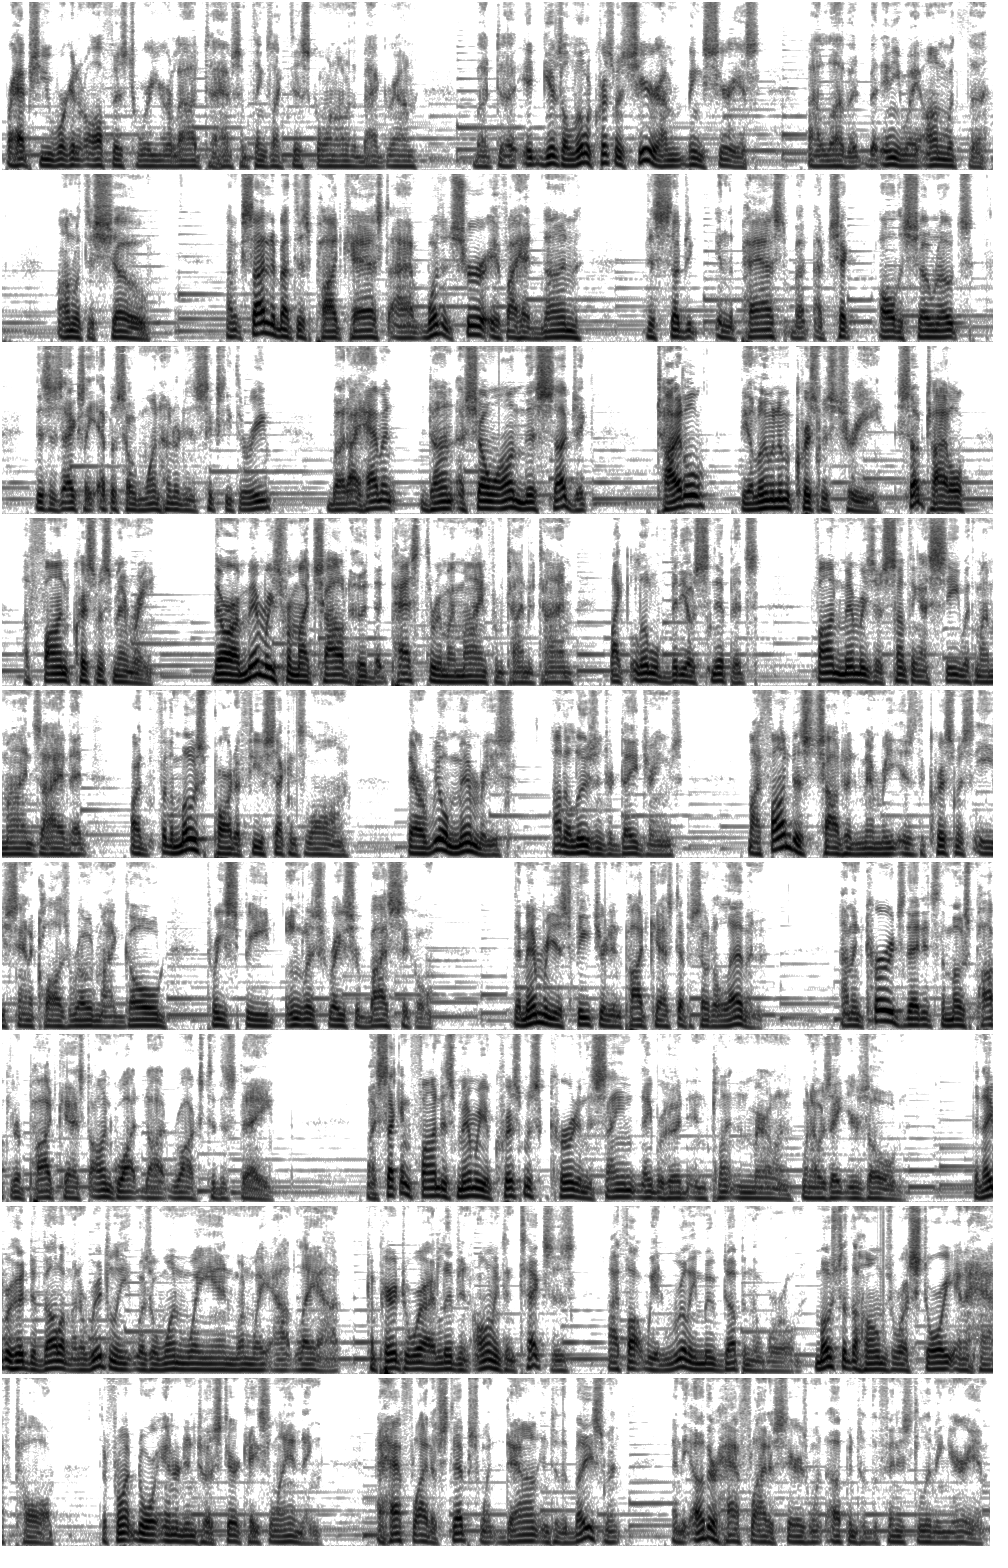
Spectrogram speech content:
perhaps you work in an office where you're allowed to have some things like this going on in the background, but uh, it gives a little Christmas cheer. I'm being serious. I love it. But anyway, on with the on with the show. I'm excited about this podcast. I wasn't sure if I had done this subject in the past, but I've checked all the show notes. This is actually episode 163, but I haven't done a show on this subject. Title The Aluminum Christmas Tree. Subtitle A Fond Christmas Memory. There are memories from my childhood that pass through my mind from time to time, like little video snippets Fond memories are something I see with my mind's eye that are, for the most part, a few seconds long. They are real memories, not illusions or daydreams. My fondest childhood memory is the Christmas Eve Santa Claus rode my gold three speed English racer bicycle. The memory is featured in podcast episode 11. I'm encouraged that it's the most popular podcast on Gwot Rocks to this day. My second fondest memory of Christmas occurred in the same neighborhood in Clinton, Maryland, when I was eight years old. The neighborhood development originally was a one way in, one way out layout. Compared to where I lived in Arlington, Texas, I thought we had really moved up in the world. Most of the homes were a story and a half tall. The front door entered into a staircase landing. A half flight of steps went down into the basement, and the other half flight of stairs went up into the finished living area.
